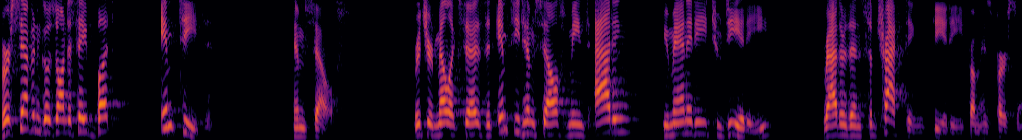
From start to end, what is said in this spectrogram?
Verse 7 goes on to say, but emptied himself. Richard Melick says that emptied himself means adding humanity to deity rather than subtracting deity from his person.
